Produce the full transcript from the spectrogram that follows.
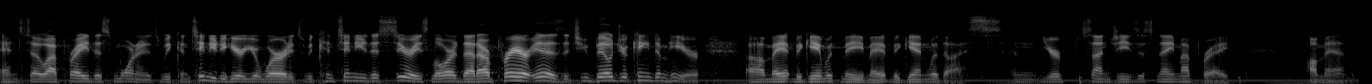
And so I pray this morning as we continue to hear your word, as we continue this series, Lord, that our prayer is that you build your kingdom here. Uh, may it begin with me, may it begin with us. In your Son, Jesus' name, I pray. Amen.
